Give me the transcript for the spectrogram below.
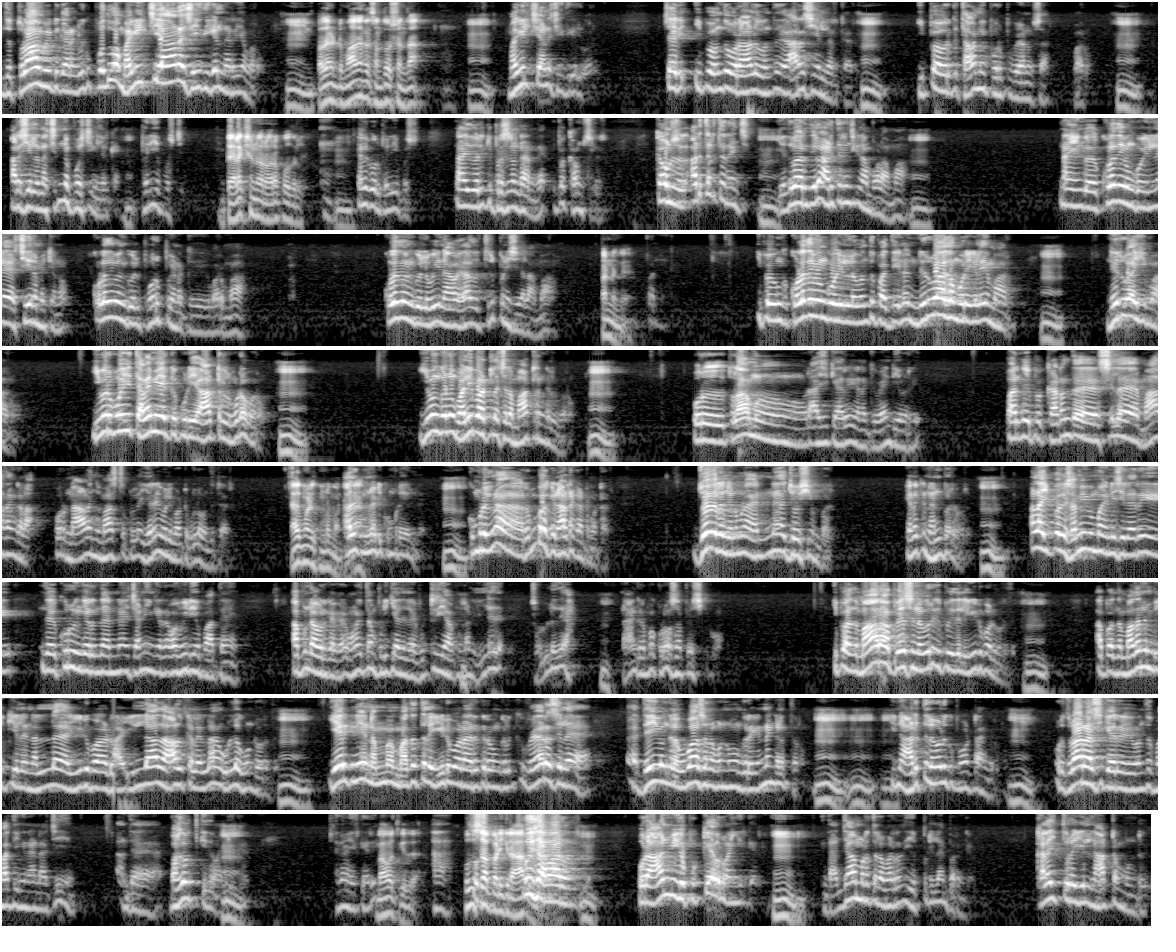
இந்த துலாம் வீட்டுக்காரங்களுக்கு பொதுவாக மகிழ்ச்சியான செய்திகள் நிறைய வரும். ம் பதினெட்டு மாதங்கள் சந்தோஷம்தான். மகிழ்ச்சியான செய்திகள் வரும். சரி இப்போ வந்து ஒரு ஆள் வந்து அரசியலில் இருக்கார். இப்போ அவருக்கு தலைமை பொறுப்பு வேணும் சார் வரும். அரசியலில் நான் சின்ன போஸ்டிங்கில் இருக்கேன். பெரிய போஸ்டிங் இப்போ எலெக்ஷன் வேறு வரப்போகுதுல்ல எனக்கு ஒரு பெரிய போஸ்டிங் நான் இது வரைக்கும் பிரசிடெண்ட்டாக இருந்தேன். இப்போ கவுன்சிலர் கவுன்சிலர் அடுத்தடுத்த ரேஞ்ச் எதுவாக இருந்தாலும் அடுத்த ரேஞ்சுக்கு நான் போகலாமா நான் எங்கள் குலதெய்வம் கோயிலில் சீரமைக்கணும். குலதெய்வம் கோயில் பொறுப்பு எனக்கு வருமா? குலதெய்வம் கோயிலில் போய் நான் ஏதாவது திருப்பணி செய்யலாமா? பண்ணுங்க. பண்ணுங்க. இப்போ உங்கள் குலதெய்வம் கோயிலில் வந்து பார்த்தீங்கன்னா நிர்வாக முறைகளே மாறும். நிர்வாகி மாறும். இவர் போய் தலைமை ஏற்கக்கூடிய ஆற்றல் கூட வரும். இவங்களும் வழிபாட்டில் சில மாற்றங்கள் வரும். ஒரு துலாமு ராசிக்காரு எனக்கு வேண்டியவர். பாருங்கள் இப்போ கடந்த சில மாதங்களா ஒரு நாலஞ்சு மாதத்துக்குள்ளே இறை வழிபாட்டுக்குள்ளே வந்துட்டார். அதுக்கு முன்னாடி கும்பிட மாட்டேன் அதுக்கு முன்னாடி கும்பிடவே இல்லை. ம். கும்பிடலைன்னா ரொம்ப நாட்டம் காட்ட மாட்டார். ஜோதிடம் சொன்னோம்னா என்ன ஜோசியம் பார். எனக்கு நண்பர் அவர். ஆனால் இப்போ சமீபமாக என்ன செய்றாரு? இந்த குரு இங்கே இருந்தா என்ன? சனி இங்கே வீடியோ பார்த்தேன். அப்படின்ட்டு அவர் கேட்குறாரு. உனக்கு தான் பிடிக்காதுல்ல விட்டுறியா? அப்படின்னாலும் இல்லை சொல்லுதே. நாங்கள் ரொம்ப க்ளோஸாக பேசிக்குவோம். இப்போ அந்த மாறா பேசினவர் இப்போ இதில் ஈடுபாடு வருது. அப்போ அந்த மத நம்பிக்கையில் நல்ல ஈடுபாடு இல்லாத ஆட்கள் எல்லாம் உள்ளே கொண்டு வருது. ஏற்கனவே நம்ம மதத்தில் ஈடுபாடாக இருக்கிறவங்களுக்கு வேறு சில தெய்வங்களை உபாசனை பண்ணுவோங்கிற எண்ணங்களை தரும். இன்னும் அடுத்த லெவலுக்கு போட்டாங்க. ஒரு துளாராசிக்கார் வந்து பார்த்தீங்கன்னா அந்த பகவத்கீதை வாங்கியிருக்காரு. வாங்கியிருக்காரு பகவத்கீதை. ஆ. புதுசாக படிக்கிற புதுசாக வாரம் ஒரு ஆன்மீக புக்கே அவர் வாங்கியிருக்காரு. இந்த அஞ்சாம் இடத்துல வர்றது எப்படிலாம் பாருங்க. கலைத்துறையில் நாட்டம் உண்டு.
